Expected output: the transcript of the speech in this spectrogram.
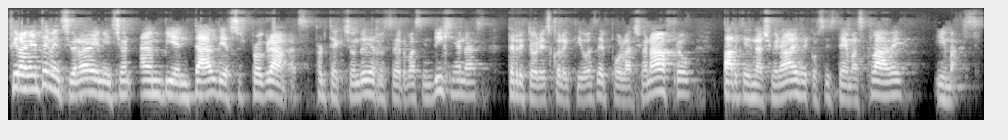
Finalmente menciona la dimensión ambiental de estos programas, protección de reservas indígenas, territorios colectivos de población afro, parques nacionales, ecosistemas clave y más.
